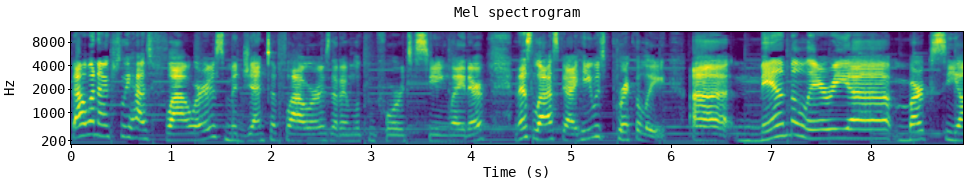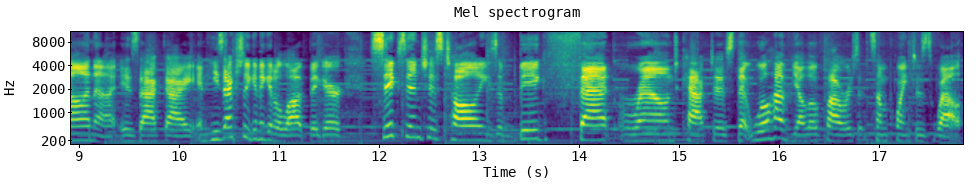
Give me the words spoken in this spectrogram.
That one actually has flowers, magenta flowers that I'm looking forward to seeing later. And this last guy, he was prickly. Uh, Mammillaria marksiana is that guy, and he's actually going to get a lot bigger. Six inches tall, he's a big, fat, round cactus that will have yellow flowers at some point as well.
